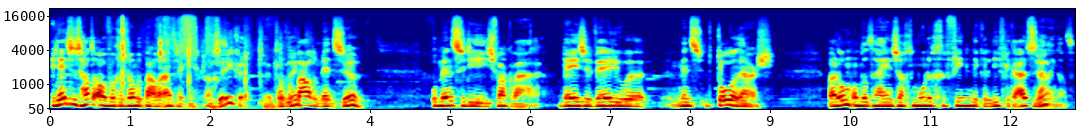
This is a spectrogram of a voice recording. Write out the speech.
Jezus had overigens wel een bepaalde aantrekkingskracht. Zeker. Op bepaalde mensen. Ja. Op mensen die zwak waren. Wezen, weduwen, mensen, tollenaars. Waarom? Omdat hij een zachtmoedige, vriendelijke, lieflijke uitstraling had.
